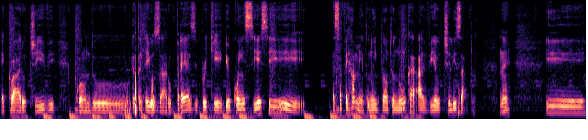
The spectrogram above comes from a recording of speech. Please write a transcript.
é claro, eu tive quando eu tentei usar o Prezi, porque eu conheci esse essa ferramenta. No entanto, eu nunca havia utilizado, né? E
